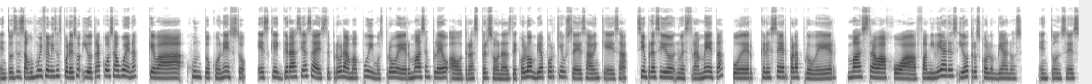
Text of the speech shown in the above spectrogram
Entonces estamos muy felices por eso. Y otra cosa buena que va junto con esto es que gracias a este programa pudimos proveer más empleo a otras personas de Colombia porque ustedes saben que esa siempre ha sido nuestra meta, poder crecer para proveer más trabajo a familiares y otros colombianos. Entonces,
